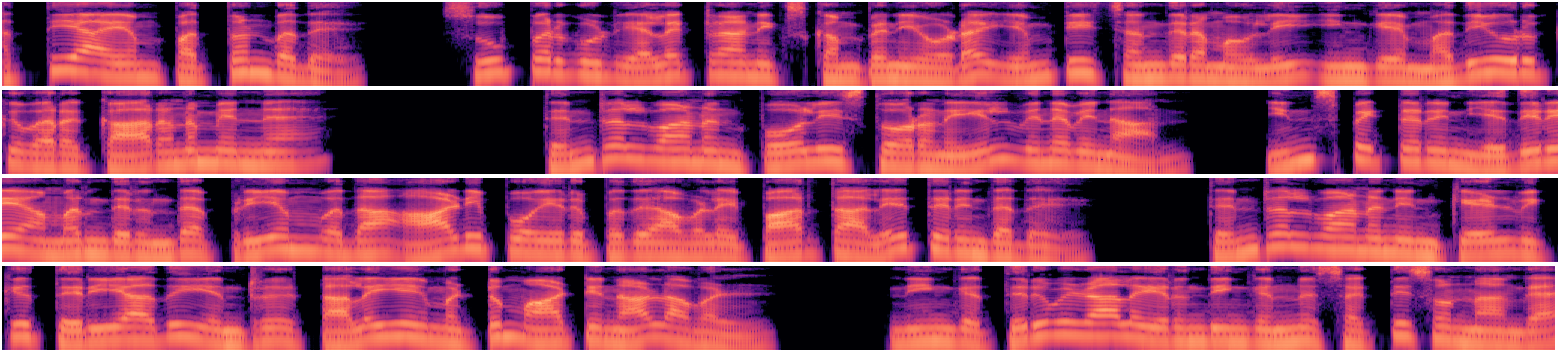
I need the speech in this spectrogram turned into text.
அத்தியாயம் பத்தொன்பது. Super good electronics கம்பெனியோட எம்டி சந்திரமௌலி இங்கே மதியூருக்கு வர காரணம் என்ன? தென்றல்வாணன் போலீஸ் தோரணையில் வினவினான். இன்ஸ்பெக்டரின் எதிரே அமர்ந்திருந்த பிரியம்வதா ஆடிப்போயிருப்பது அவளை பார்த்தாலே தெரிந்தது. தென்றல்வாணனின் கேள்விக்கு தெரியாது என்று தலையை மட்டும் ஆட்டினாள் அவள். நீங்க திருவிழால இருந்தீங்கன்னு சக்தி சொன்னாங்க?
